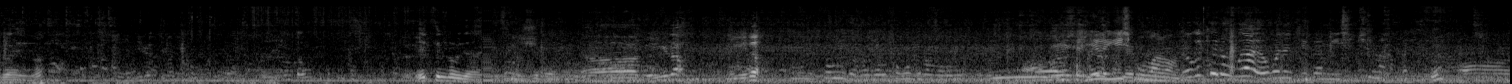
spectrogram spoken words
뭐야 이거? 1등급이잖아 25만 야 농이다 여기다. 얘는 25만 원. 여기 키로고요. 요거는 지금 27만 원까지. 어,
